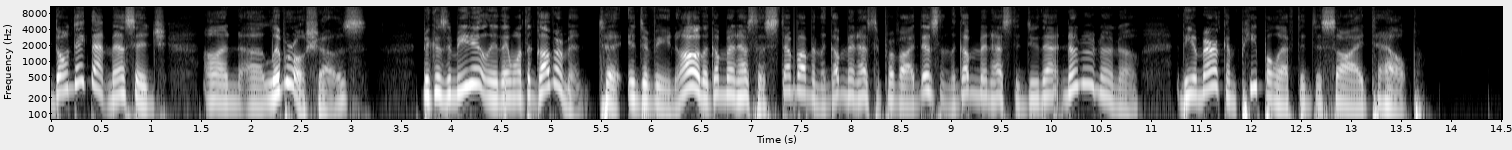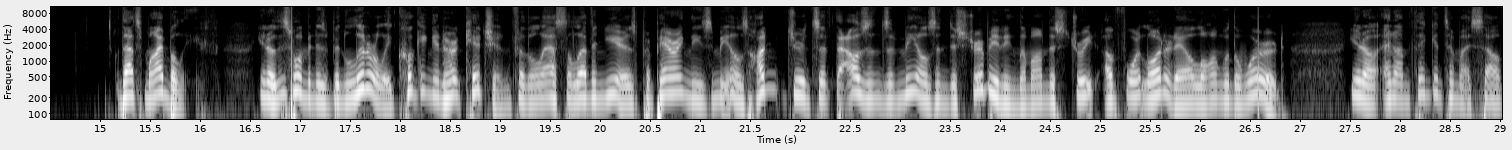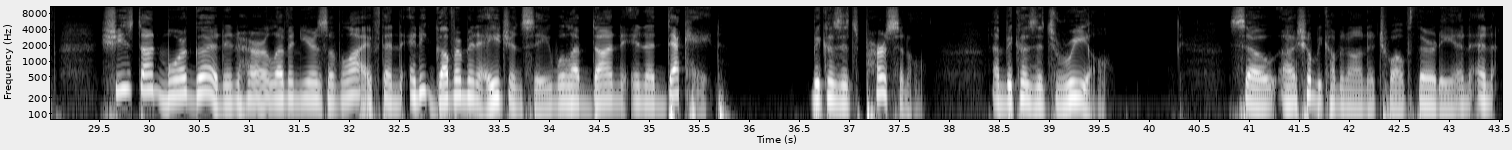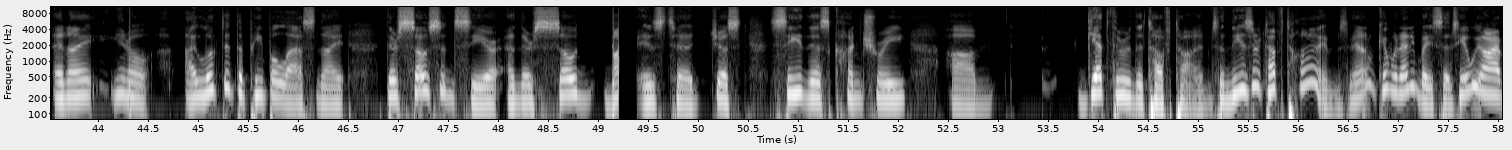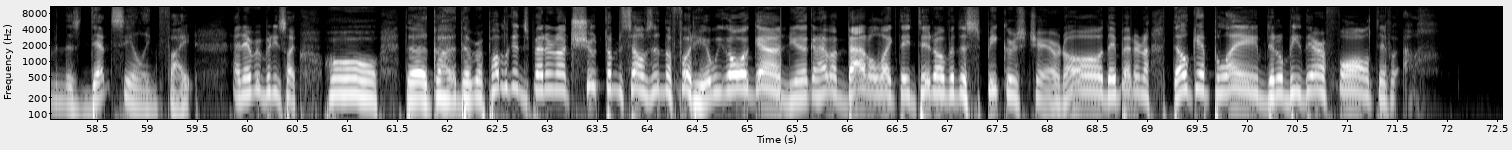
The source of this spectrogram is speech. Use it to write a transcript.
don't take that message on uh, liberal shows because immediately they want the government to intervene. Oh, the government has to step up and the government has to provide this and the government has to do that. No, no, no, no. The American people have to decide to help. That's my belief. You know, this woman has been literally cooking in her kitchen for the last 11 years, preparing these meals, hundreds of thousands of meals, and distributing them on the street of Fort Lauderdale along with the word. You know, and I'm thinking to myself, she's done more good in her 11 years of life than any government agency will have done in a decade because it's personal and because it's real. So uh, she'll be coming on at 12:30 and and and I, you know, I looked at the people last night. They're so sincere and they're so is to just see this country um, get through the tough times. And these are tough times, man. I don't care what anybody says. Here we are having this debt ceiling fight, and everybody's like, oh, the, the Republicans better not shoot themselves in the foot. Here we go again. You're going to have a battle like they did over the speaker's chair. And oh, they better not. They'll get blamed. It'll be their fault. If, ugh.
